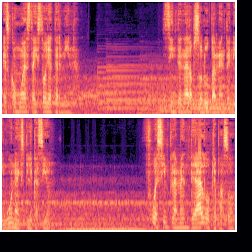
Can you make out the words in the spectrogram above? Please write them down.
es como esta historia termina sin tener absolutamente ninguna explicación. Fue simplemente algo que pasó.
